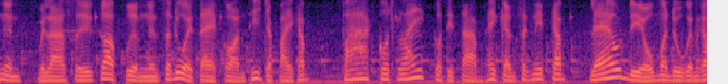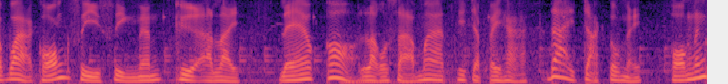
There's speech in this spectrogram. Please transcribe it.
เงิน เวลาซื้อก็เปลืองเงินซะด้วยแต่ก่อนที่จะไปครับฝากกดไลค์กดติดตามให้กันสักนิดครับ แล้วเดี๋ยวมาดูกันครับว่าของ 4 สิ่งนั้นคืออะไร แล้วก็เราสามารถที่จะไปหาได้จากตรงไหน ของทั้ง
